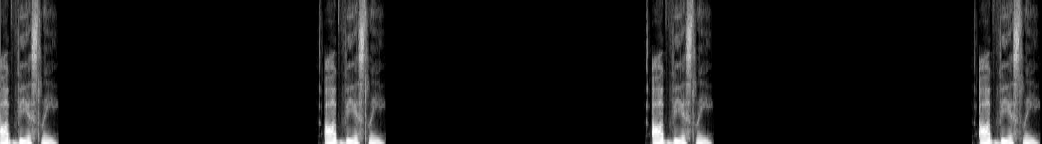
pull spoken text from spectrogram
Obviously. Obviously. Obviously. Obviously.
